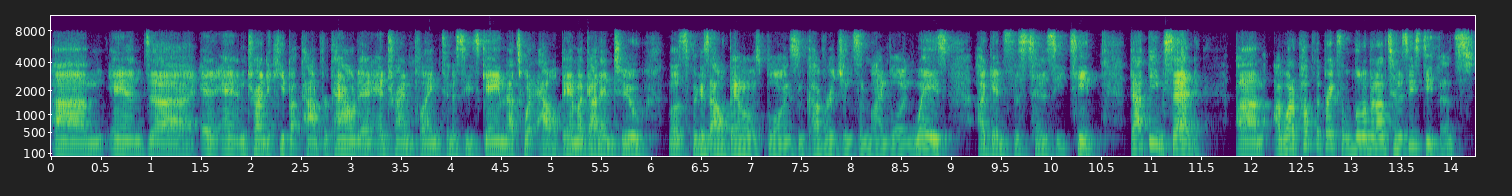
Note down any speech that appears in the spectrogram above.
um, and, uh, and, and trying to keep up pound for pound and, and try and playing Tennessee's game. That's what Alabama got into, mostly because Alabama was blowing some coverage in some mind blowing ways against this Tennessee team. That being said, um, I want to pump the brakes a little bit on Tennessee's defense.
